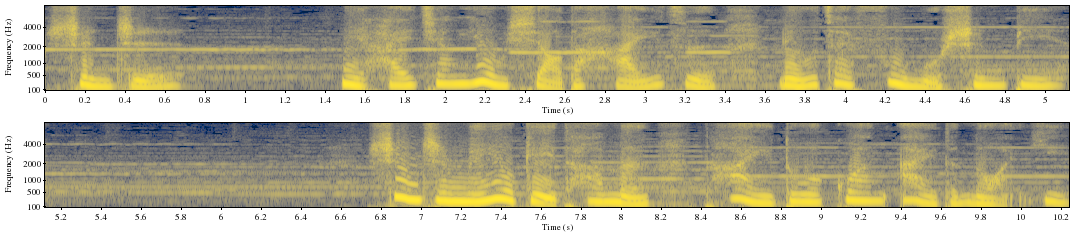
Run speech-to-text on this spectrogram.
甚至，你还将幼小的孩子留在父母身边，甚至没有给他们太多关爱的暖意。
